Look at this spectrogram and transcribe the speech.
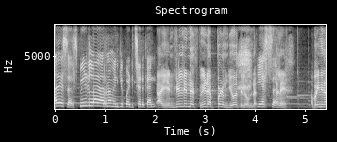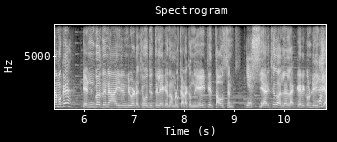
അതെ സർ സ്പീഡുള്ള കാരണം എനിക്ക് പഠിച്ചെടുക്കാൻ എൻഫീൽഡിന്റെ സ്പീഡ് എപ്പോഴും ജീവിതത്തിലുണ്ട് അല്ലേ? അപ്പൊ ഇനി നമുക്ക് എൺപതിനായിരം രൂപയുടെ ചോദ്യത്തിലേക്ക് നമ്മൾ കടക്കുന്നു. എയ്റ്റി തൗസൻഡ് വിചാരിച്ചതോ അല്ലല്ല കയറിക്കൊണ്ടിരിക്കുക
